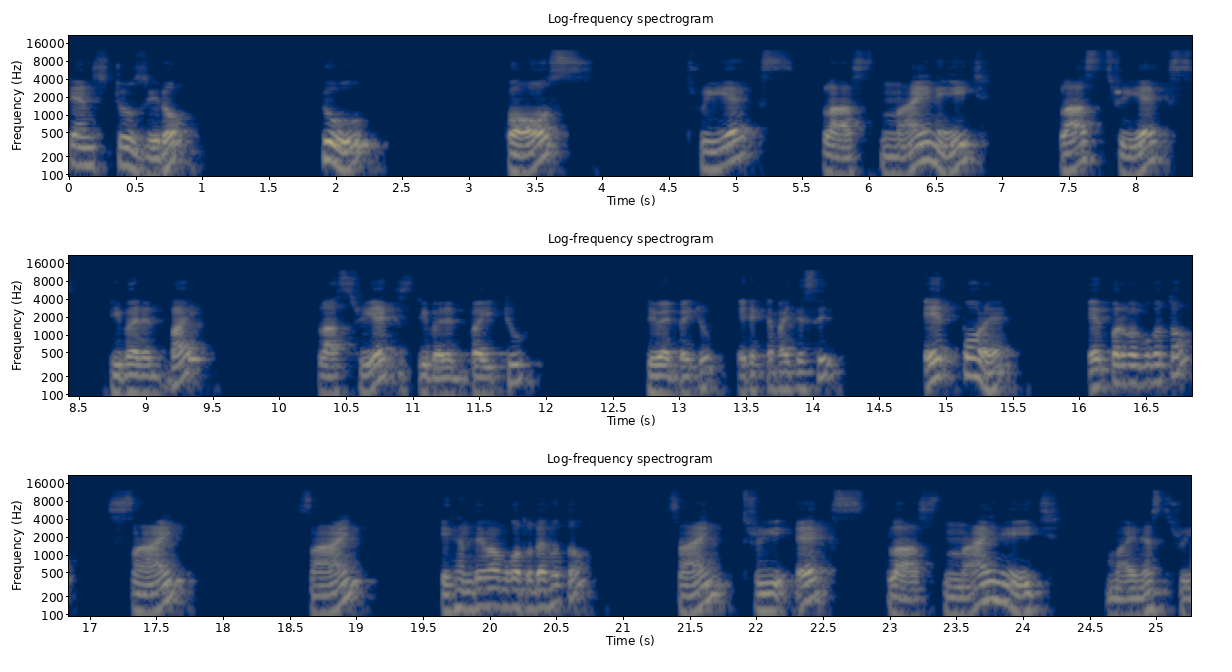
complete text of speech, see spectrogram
tends to zero two cos three X plus nine H plus three X divided by plus three X divided by two divide by two এটা একটা পাইতেছি। এরপরে এরপরে পাবো কত? সাইন সাইন এখান থেকে পাবো কত দেখো তো? Plus nine H minus three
